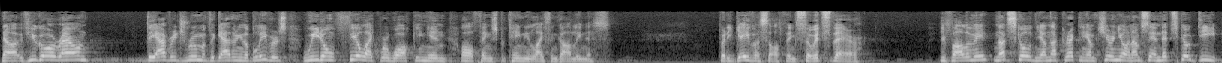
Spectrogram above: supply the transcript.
Now, if you go around the average room of the gathering of the believers, we don't feel like we're walking in all things pertaining to life and godliness. But He gave us all things, so it's there. You follow me? I'm not scolding you. I'm not correcting you. I'm cheering you on. I'm saying let's go deep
